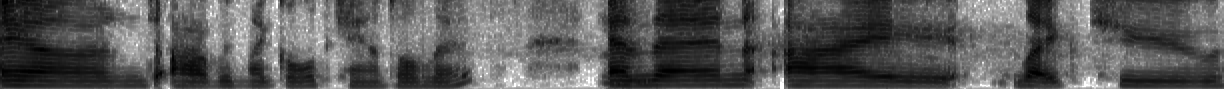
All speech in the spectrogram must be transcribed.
and uh, with my gold candle lit. Mm-hmm. And then I like to,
